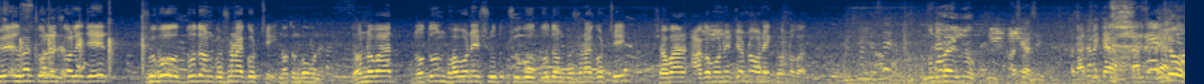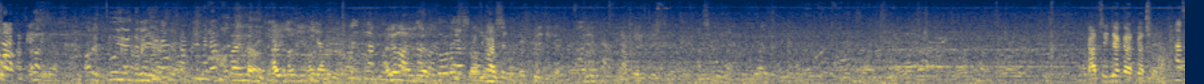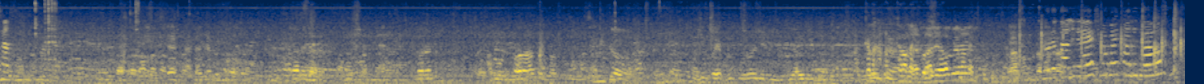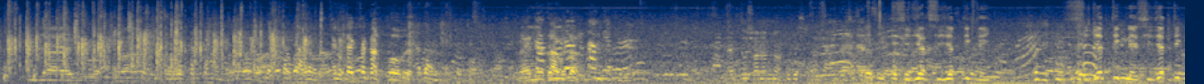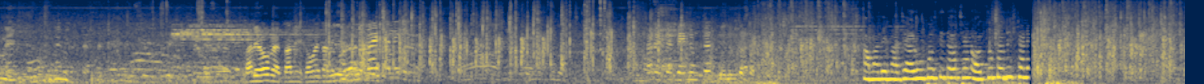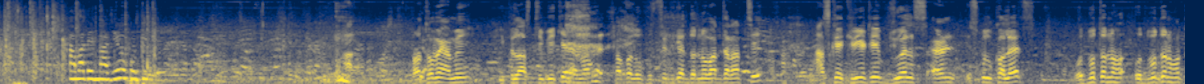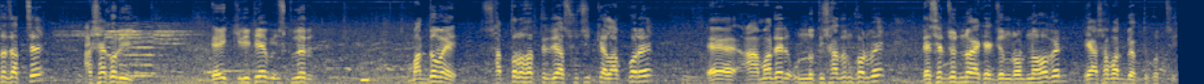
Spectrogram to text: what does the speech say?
Jewel school school and কলেজের। শুভ উদ্বোধন ঘোষণা করছি। নতুন ভবনে। ধন্যবাদ। নতুন ভবনের শুভ উদ্বোধন ঘোষণা করছি। সবার আগমনের জন্য অনেক ধন্যবাদ। মঞ্জু ভাই ইয়ো আছে আছে কার্তিকা, কার্তিকা। ইয়ো কাছিটা কার কাছে? আচ্ছা আচ্ছা। একটা একটা কাটতে হবে। নাইলে যাবে না। দিয়ে ধরে। সিজার সিজার ঠিক নেই। সিজার ঠিক নেই সিজার ঠিক নেই। তালি হবে তালি সবাই তালি সবাই তালি। আমাদের মাঝে আরও উপস্থিত আছেন অর্থ প্রতিষ্ঠানে আমাদের মাঝে উপস্থিত। প্রথমে আমি ইপ্লাস টিভিকে এবং সকল উপস্থিতিকে ধন্যবাদ জানাচ্ছি। আজকে creative jewels and school college উদ্বোধন উদ্বোধন হতে যাচ্ছে। আশা করি এই ক্রিয়েটিভ স্কুলের মাধ্যমে ছাত্রছাত্রীরা সুশিক্ষা লাভ করে আমাদের উন্নতি সাধন করবে। দেশের জন্য এক একজন রত্ন হবেন এই আশাবাদ ব্যক্ত করছি।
